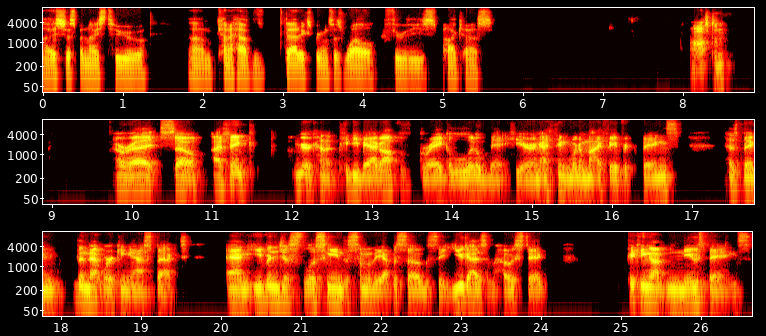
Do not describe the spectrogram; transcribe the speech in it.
uh, it's just been nice to um, kind of have that experience as well through these podcasts. Austin. All right. So I think I'm going to kind of piggyback off of Greg a little bit here. And I think one of my favorite things has been the networking aspect. And even just listening to some of the episodes that you guys have hosted, picking up new things.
